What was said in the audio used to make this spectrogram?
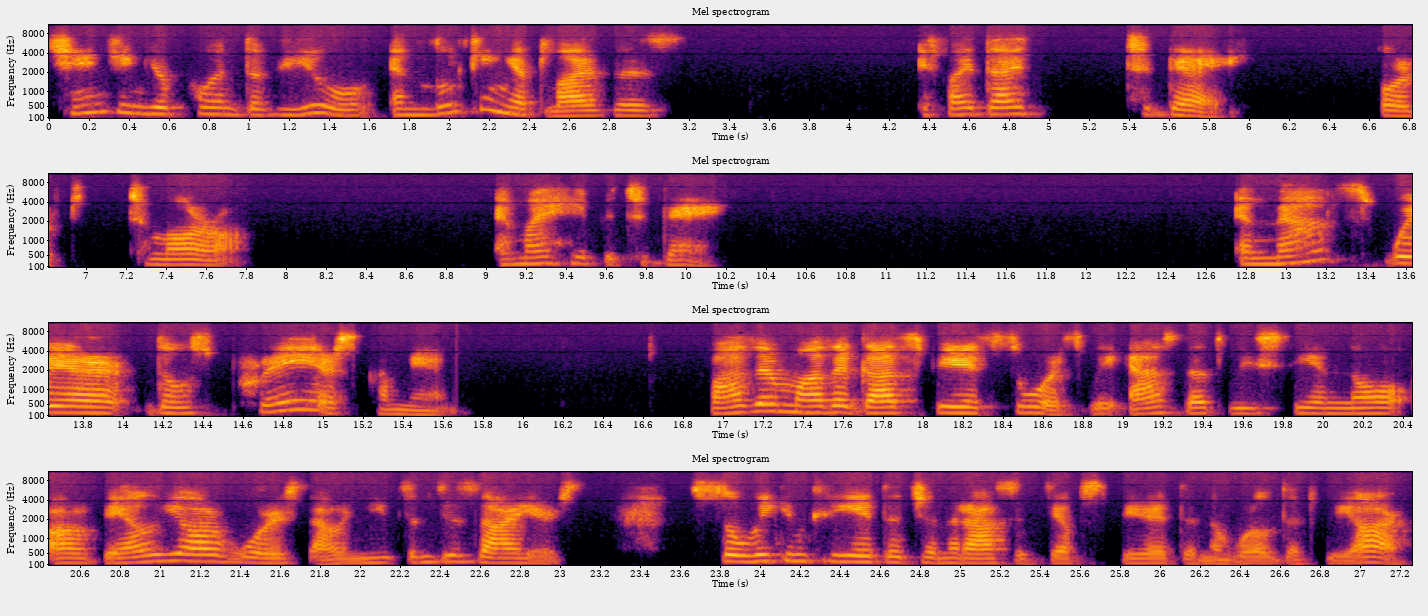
changing your point of view and looking at life as if I die today or t- tomorrow, am I happy today? And that's where those prayers come in. Father, Mother, God, Spirit, Source, we ask that we see and know our value, our worth, our needs and desires, so we can create the generosity of spirit in the world that we are.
